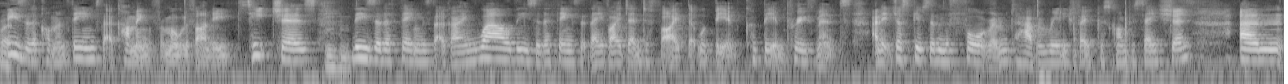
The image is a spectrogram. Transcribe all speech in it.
right. these are the common themes that are coming from all of our new teachers. Mm-hmm. These are the things that are going well. These are the things that they've identified that would be could be improvements. And it just gives them the forum to have a really focused conversation. Um,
